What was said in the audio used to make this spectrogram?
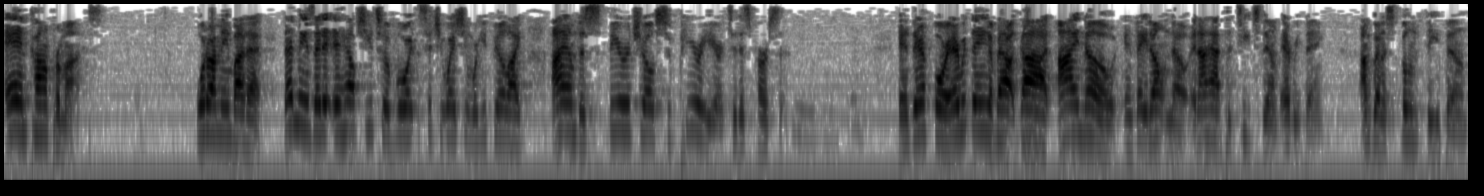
and compromise. What do I mean by that? That means that it, it, helps you to avoid the situation where you feel like I am the spiritual superior to this person. Mm-hmm. And therefore, everything about God I know and they don't know. And I have to teach them everything. I'm going to spoon feed them.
